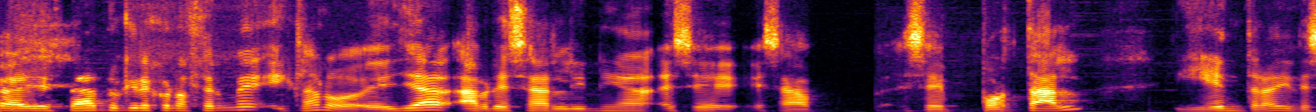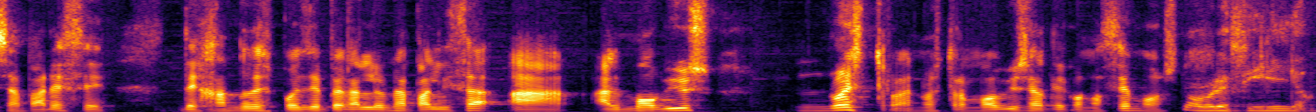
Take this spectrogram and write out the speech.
Ahí está, tú quieres conocerme. Y claro, ella abre esa línea, ese, esa- ese portal y entra y desaparece, dejando después de pegarle una paliza a- al Mobius nuestro, a nuestro Mobius al que conocemos. Pobrecillo.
